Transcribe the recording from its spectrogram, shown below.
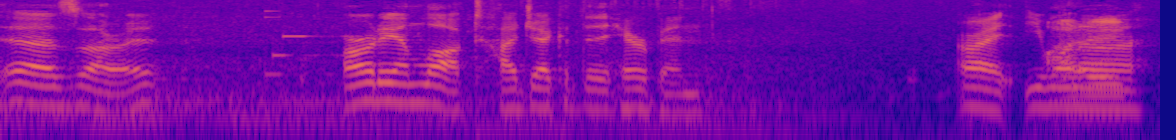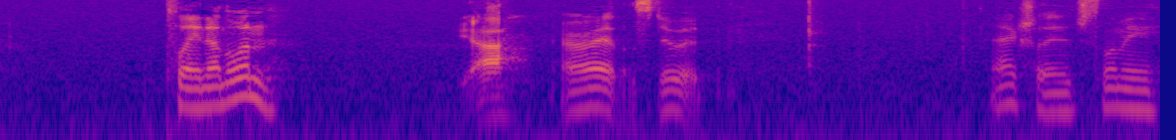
Yeah, it's alright. Already unlocked. Hijack at the hairpin. Alright, you wanna play another one? Yeah. Alright, let's do it. Actually, just let me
